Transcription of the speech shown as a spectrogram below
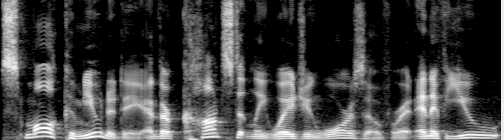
small community, and they're constantly waging wars over it. And if you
